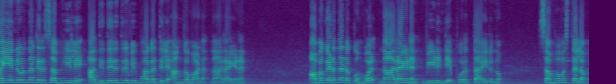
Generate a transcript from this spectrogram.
പയ്യന്നൂർ നഗരസഭയിലെ അതിദരിദ്ര വിഭാഗത്തിലെ അംഗമാണ് നാരായണൻ. അപകടം നടക്കുമ്പോൾ നാരായണൻ വീടിന്റെ പുറത്തായിരുന്നു. സംഭവസ്ഥലം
